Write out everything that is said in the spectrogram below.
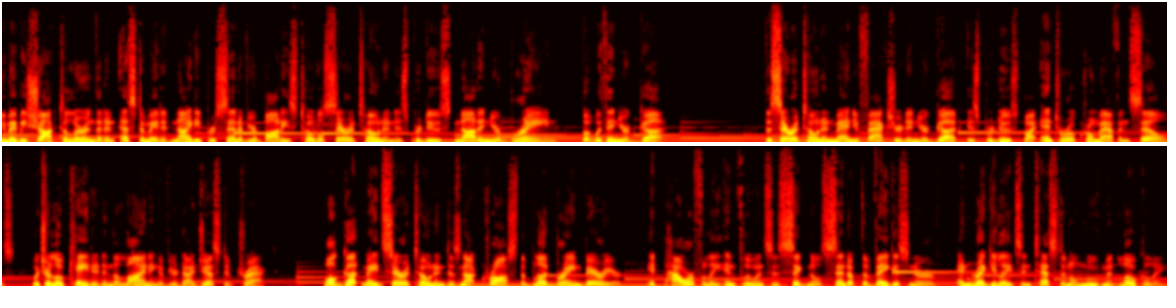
You may be shocked to learn that an estimated 90% of your body's total serotonin is produced not in your brain, but within your gut. The serotonin manufactured in your gut is produced by enterochromaffin cells, which are located in the lining of your digestive tract. While gut-made serotonin does not cross the blood-brain barrier, it powerfully influences signals sent up the vagus nerve and regulates intestinal movement locally.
